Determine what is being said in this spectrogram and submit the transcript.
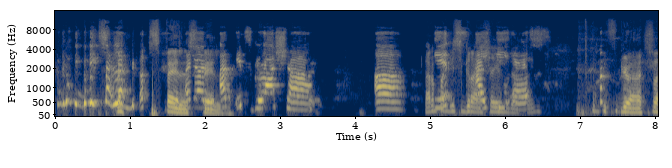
Bibigay talaga. Spell, Ayan, spell. at it's Gracia. Ah, Parang it's pa-disgrasya yung dating. ITS. Disgrasya.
